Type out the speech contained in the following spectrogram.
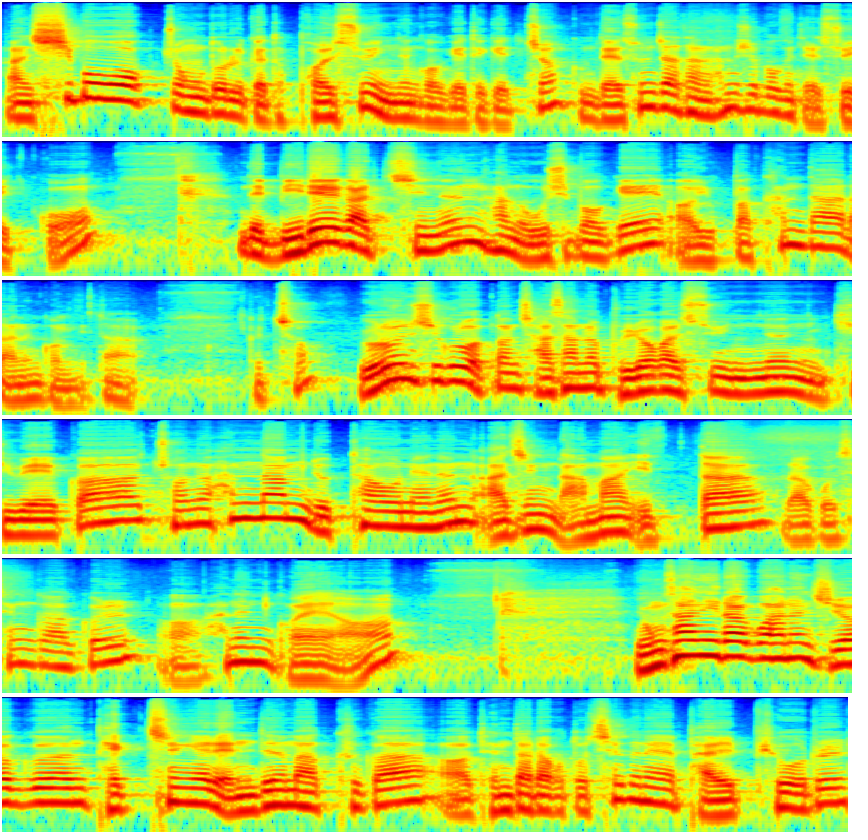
한 15억 정도를 이렇게 더 벌 수 있는 거게 되겠죠? 그럼 내 순자산 30억이 될 수 있고, 근데 미래 가치는 한 50억에 어, 육박한다라는 겁니다. 그렇죠? 이런 식으로 어떤 자산을 불려갈 수 있는 기회가 저는 한남 뉴타운에는 아직 남아 있다라고 생각을 어, 하는 거예요. 용산이라고 하는 지역은 100층의 랜드마크가 어, 된다라고 또 최근에 발표를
